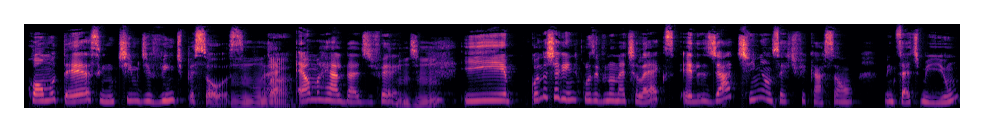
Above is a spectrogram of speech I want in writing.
como ter assim, um time de 20 pessoas. Não né? dá. É uma realidade diferente. Uhum. E quando eu cheguei, inclusive, no Netlex, eles já tinham certificação 27001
